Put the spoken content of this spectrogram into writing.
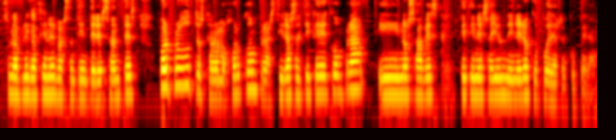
son aplicaciones bastante interesantes por productos que a lo mejor compras, tiras el ticket de compra y no sabes que tienes ahí un dinero que puedes recuperar.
